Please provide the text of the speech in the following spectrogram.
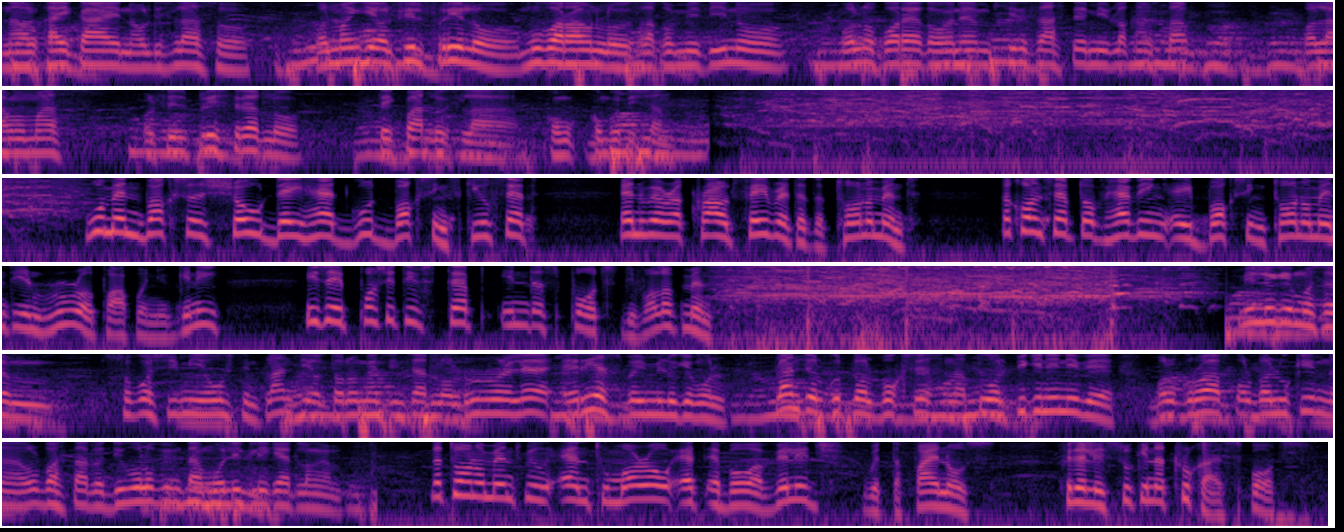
Na kai kai, na so. Mangi feel free lo, move around lo, sa community no, pore to onem mas, feel free straight lo, take part lo sa competition. Women boxers showed they had good boxing skill set and were a crowd favorite at the tournament. The concept of having a boxing tournament in rural Papua New Guinea is a positive step in the sport's development. Milugi mosem suppose mi hosting plenty of tournament in chat lol rural areas by milugi mol plenty of good boxes na tu all pikinini be all grow up all balukim na all bastar develop him ta molik liket longam The tournament will end tomorrow at Eboa Village with the finals. Fidelis Sukina Trukai Sports.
